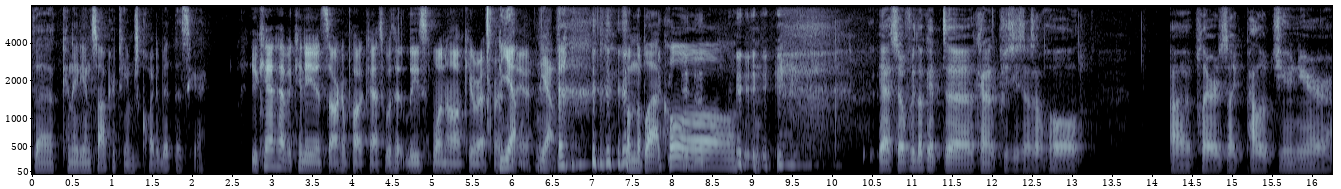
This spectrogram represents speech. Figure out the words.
the Canadian soccer teams quite a bit this year. You can't have a Canadian soccer podcast with at least one hockey reference. Yeah, here. yeah. From the black hole. Yeah, so if we look at uh, kind of the preseason as a whole, uh, players like Paulo Jr.,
